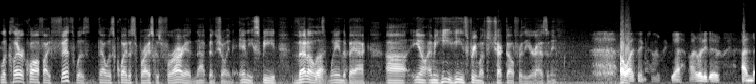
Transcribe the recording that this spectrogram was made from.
Leclerc qualify fifth was that was quite a surprise because Ferrari had not been showing any speed. Vettel right. is way in the back. Uh, you know, I mean, he he's pretty much checked out for the year, hasn't he? Oh, I think so. Yeah, I really do. And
